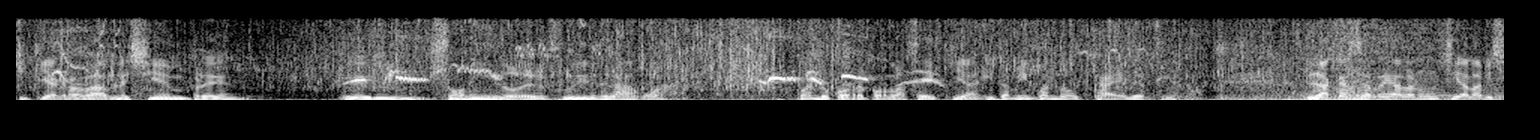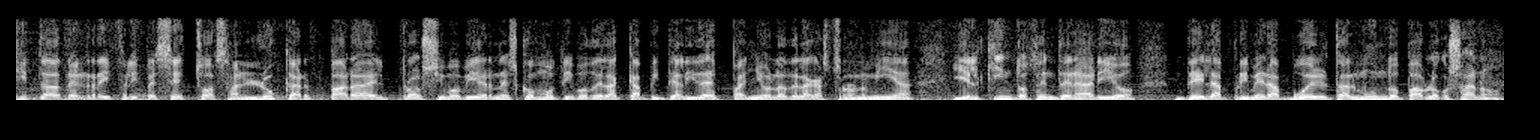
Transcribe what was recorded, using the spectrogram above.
Y qué agradable siempre el sonido del fluir del agua cuando corre por la acequia y también cuando cae del cielo. La Casa Real anuncia la visita del rey Felipe VI a Sanlúcar para el próximo viernes con motivo de la capitalidad española de la gastronomía y el quinto centenario de la primera vuelta al mundo. Pablo Cosano.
